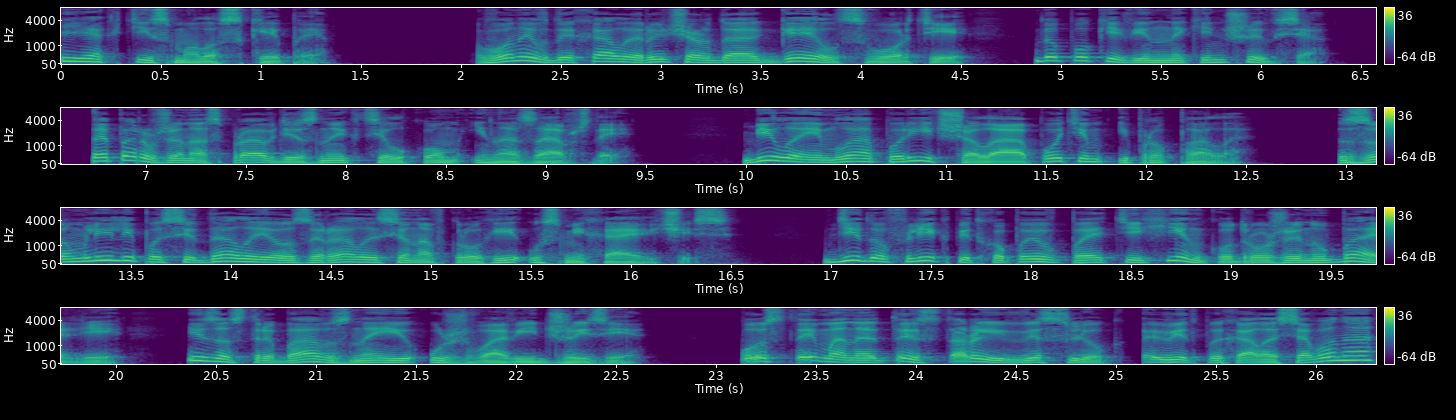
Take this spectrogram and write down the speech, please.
як ті смолоскипи. Вони вдихали Ричарда Гейлсворті, допоки він не кінчився. Тепер вже насправді зник цілком і назавжди. Біла імла порідшала, а потім і пропала. Зомлілі посідали і озиралися навкруги, усміхаючись. Дідо Флік підхопив Петті Хінку, дружину Баррі, і застрибав з нею у жвавій джизі. Пусти мене, ти старий віслюк, відпихалася вона,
